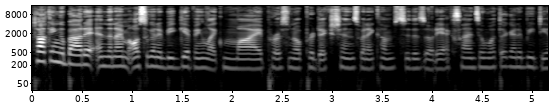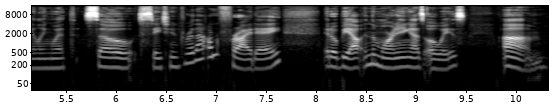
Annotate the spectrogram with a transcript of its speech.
talking about it, and then I'm also to be giving like my personal predictions when it comes to the zodiac signs and what they're to be dealing with. So stay tuned for that on Friday. It'll be out in the morning as always. Um,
